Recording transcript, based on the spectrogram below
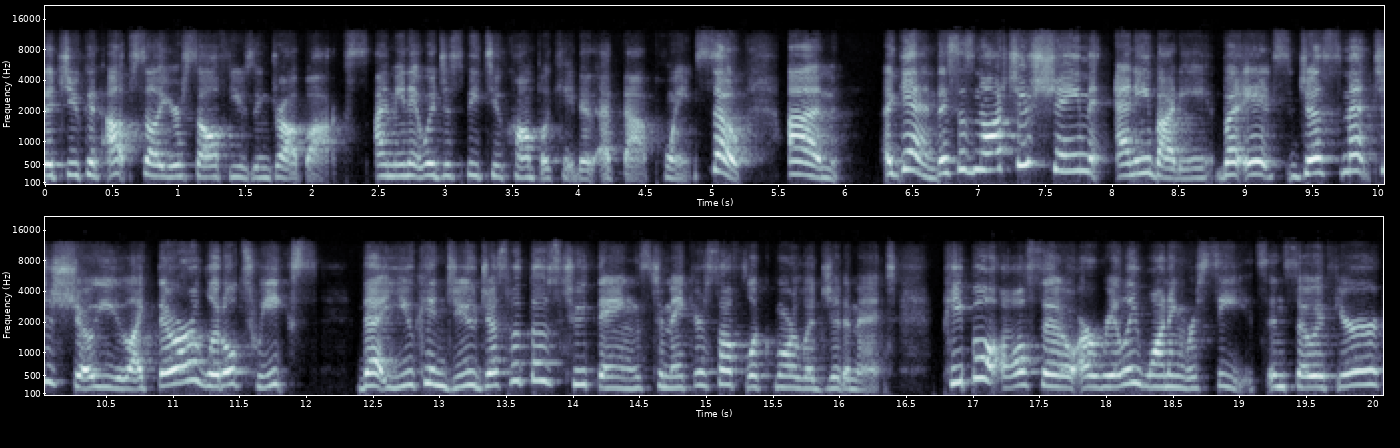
that you can upsell yourself using Dropbox. I mean, it would just be too complicated at that point. So, um, again, this is not to shame anybody, but it's just meant to show you like there are little tweaks that you can do just with those two things to make yourself look more legitimate people also are really wanting receipts. And so if you're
